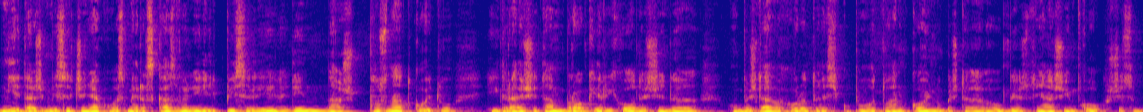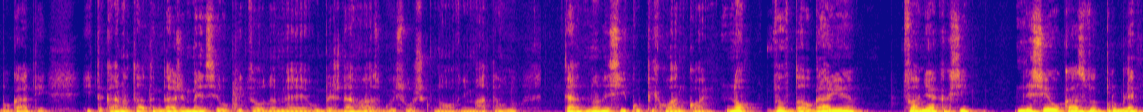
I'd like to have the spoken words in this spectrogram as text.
Ние даже мисля, че някога сме разказвали или писали един наш познат, който играеше там брокер и ходеше да убеждава хората да си купуват ланкоин, обещава, обясняваше им колко ще са богати и така нататък. Даже мен се е опитвал да ме убеждава, аз го изслушах много внимателно, но не си купих ланкоин. Но в България това някакси не се оказва проблем.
